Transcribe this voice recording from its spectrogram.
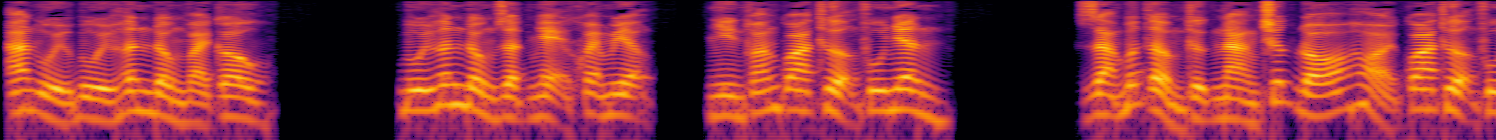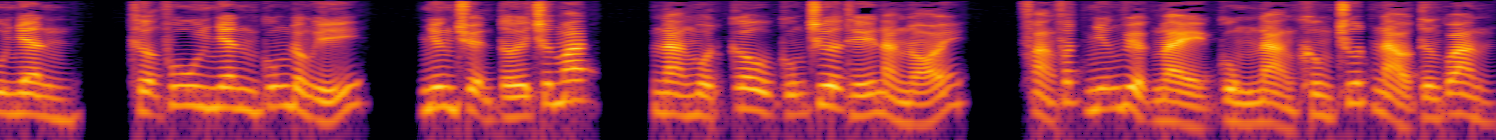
an ủi bùi hân đồng vài câu. Bùi hân đồng giật nhẹ khoe miệng, nhìn thoáng qua thượng phu nhân. Giảm bất ẩm thực nàng trước đó hỏi qua thượng phu nhân, thượng phu nhân cũng đồng ý, nhưng chuyện tới trước mắt, nàng một câu cũng chưa thế nàng nói, phảng phất những việc này cùng nàng không chút nào tương quan.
